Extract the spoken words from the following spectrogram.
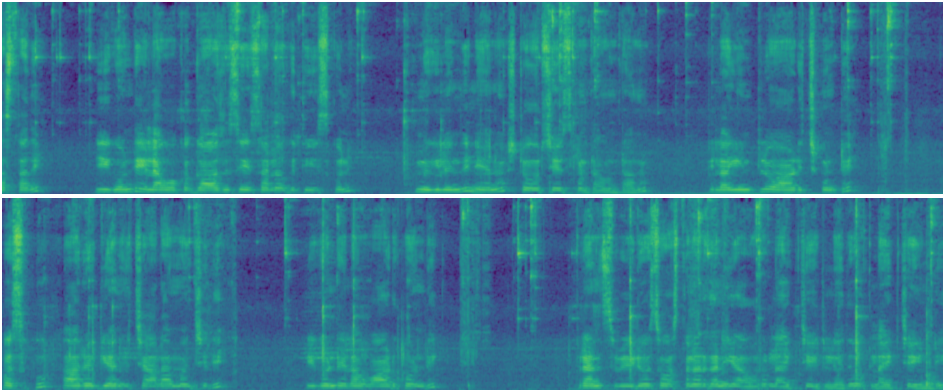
వస్తుంది. ఇగోండి ఇలా ఒక గాజు సీసాలోకి తీసుకొని మిగిలింది నేను స్టోర్ చేసుకుంటూ ఉంటాను. ఇలా ఇంట్లో ఆడించుకుంటే పసుపు ఆరోగ్యానికి చాలా మంచిది. ఇగోండి ఇలా వాడుకోండి. ఫ్రెండ్స్ వీడియోస్ వస్తున్నారు కానీ ఎవరు లైక్ చేయట్లేదు. ఒక లైక్ చేయండి.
